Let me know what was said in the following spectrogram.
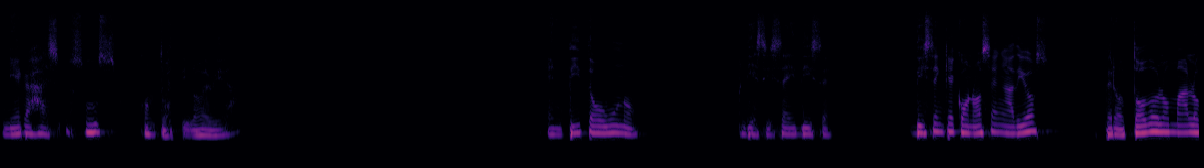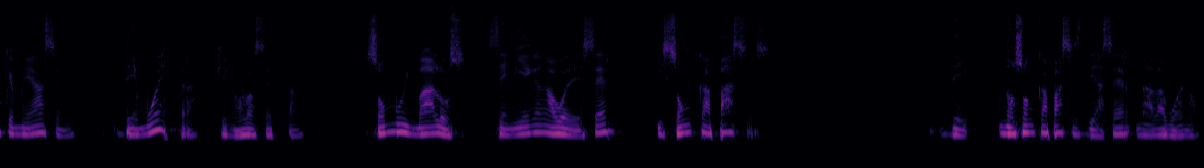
niegas a Jesús con tu estilo de vida. En Tito 1, 16 dice, dicen que conocen a Dios, pero todo lo malo que me hacen demuestra que no lo aceptan. Son muy malos, se niegan a obedecer y son capaces de, no son capaces de hacer nada bueno.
